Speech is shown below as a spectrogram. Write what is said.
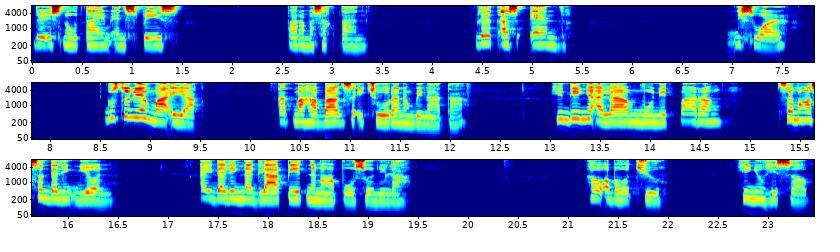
There is no time and space para masaktan. Let us end this war. Gusto niyang maiyak at mahabag sa itsura ng binata. Hindi niya alam ngunit parang sa mga sandaling iyon ay daling naglapit ng mga puso nila. How about you? He knew himself.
